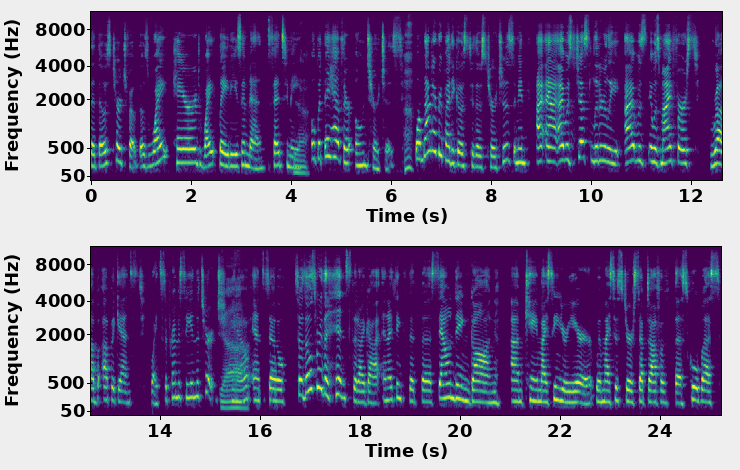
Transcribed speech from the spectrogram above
that those church folk, those white-haired white ladies and men, said to me, Yeah. "Oh, but they have their own churches." well, not everybody goes to those churches. I mean, I, I I was just literally, I was, it was my first rub up against white supremacy in the church you know and so so those were the hints that i got and i think that the sounding gong um, came my senior year when my sister stepped off of the school bus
